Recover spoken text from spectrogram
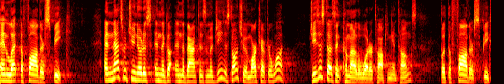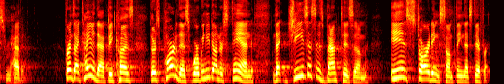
and let the Father speak. And that's what you notice in the, in the baptism of Jesus, don't you, in Mark chapter 1? Jesus doesn't come out of the water talking in tongues, but the Father speaks from heaven. Friends, I tell you that because there's part of this where we need to understand that Jesus' baptism is starting something that's different.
